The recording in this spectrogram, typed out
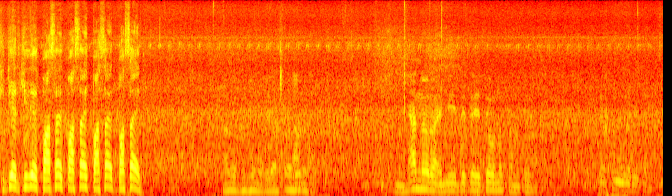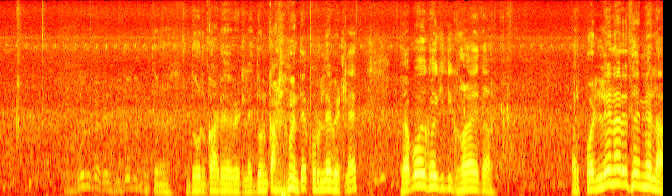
किती आहेत किती आहेत? पाच आहेत पाच आहेत पाच आहेत पाच आहेत. आहे मी त्याच्या ह्याच्यावरूनच सांगतो. दोन काड्या भेटल्या दोन काड्या म्हणते कुर्ल्या भेटल्यात. ह्या बघ किती घोळा येतात अरे पडले ना रे ते मेला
